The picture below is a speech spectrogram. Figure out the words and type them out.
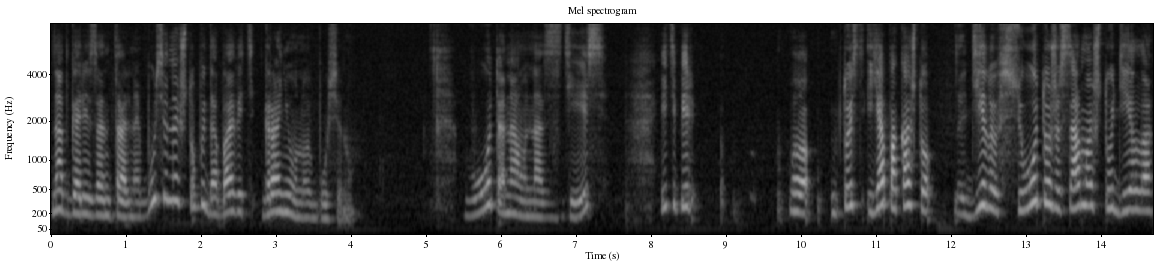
над горизонтальной бусиной, чтобы добавить граненую бусину. Вот она у нас здесь. И теперь, э, то есть я пока что делаю все то же самое, что делала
